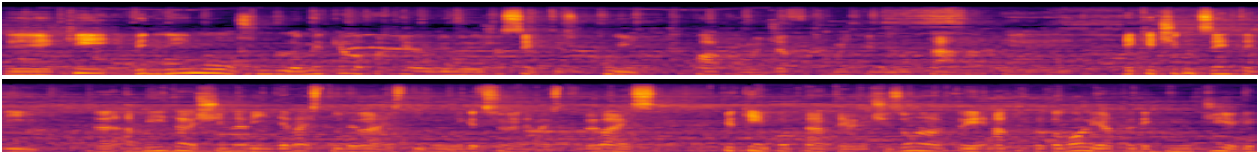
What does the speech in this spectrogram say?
eh, che vedremo sul mercato a partire dal 2017, su cui Qualcomm è già fortemente condottata eh, e che ci consente di eh, abilitare scenari device to device, di comunicazione device to device. Perché è importante? Perché ci sono altri, altri protocolli, altre tecnologie che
